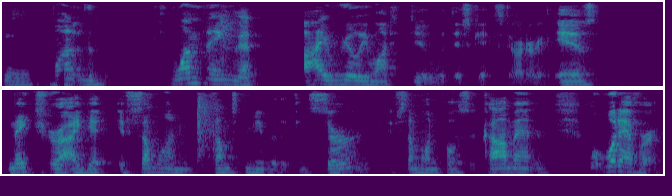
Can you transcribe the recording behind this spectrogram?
Hmm. one of the one thing that I really want to do with this Kickstarter is make sure I get if someone comes to me with a concern, if someone posts a comment, whatever.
